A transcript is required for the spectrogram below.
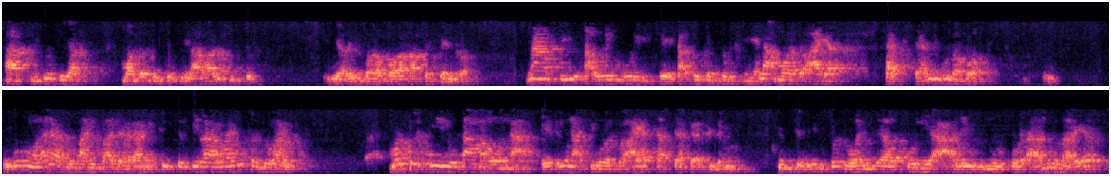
api itu tiap motor itu dilawal itu. Ya, ini para-para hafid jenderal. Nabi tahu ibu itu, satu bentuk dia, nak mau ayat saja, itu nopo. Ibu mulai aku tadi padaran itu, tilawah itu berdoa. Mereka ciri utama ona, itu nak diwajib ayat saja gak bilang. Jadi itu wajah kuliah alim Quran layak.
